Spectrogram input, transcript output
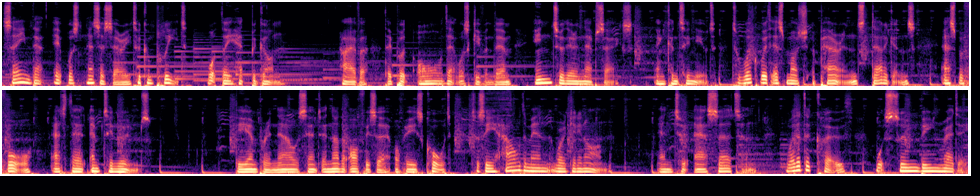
saying that it was necessary to complete what they had begun. However, they put all that was given them into their knapsacks and continued to work with as much apparent diligence as before at their empty looms. The emperor now sent another officer of his court to see how the men were getting on, and to ascertain whether the clothes would soon be ready.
